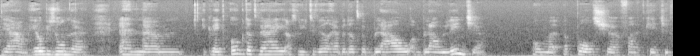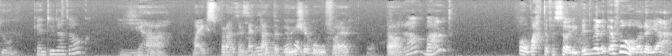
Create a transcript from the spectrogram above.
Ja, heel bijzonder. En ehm, ik weet ook dat wij als ritueel hebben dat we blauw, een blauw lintje om eh, een polsje van het kindje doen. Kent u dat ook? Ja, maar ik sprak er met tante een Eusje over. Toch? Rouwband? Oh, wacht even, sorry. Dit wil ik even horen, ja.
